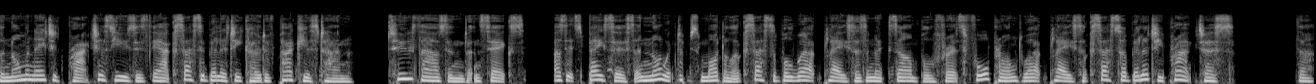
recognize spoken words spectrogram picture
The nominated practice uses the Accessibility Code of Pakistan, 2006, as its basis and NOWPDP's model Accessible Workplace as an example for its four-pronged workplace accessibility practice. The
